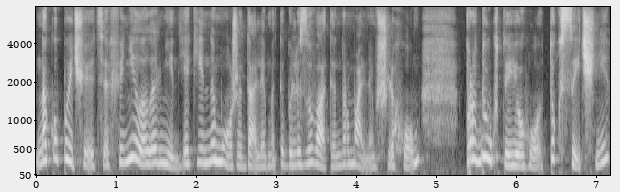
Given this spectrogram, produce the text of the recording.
накопичується фенілаланін, який не може далі метаболізувати нормальним шляхом. Продукти його токсичні,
